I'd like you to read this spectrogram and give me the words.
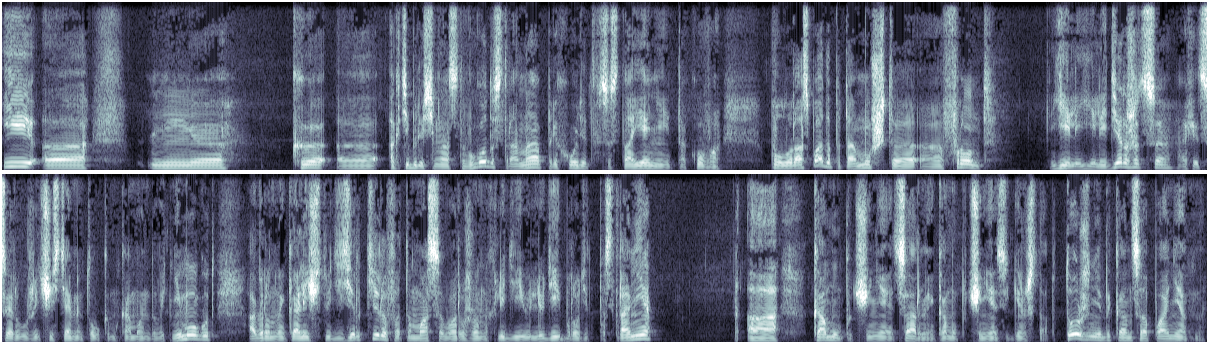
И а, к э, октябрю 2017 года страна приходит в состояние такого полураспада, потому что э, фронт еле-еле держится, офицеры уже частями толком командовать не могут, огромное количество дезертиров, это масса вооруженных людей, людей бродит по стране, а кому подчиняется армия, кому подчиняется генштаб, тоже не до конца понятно.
